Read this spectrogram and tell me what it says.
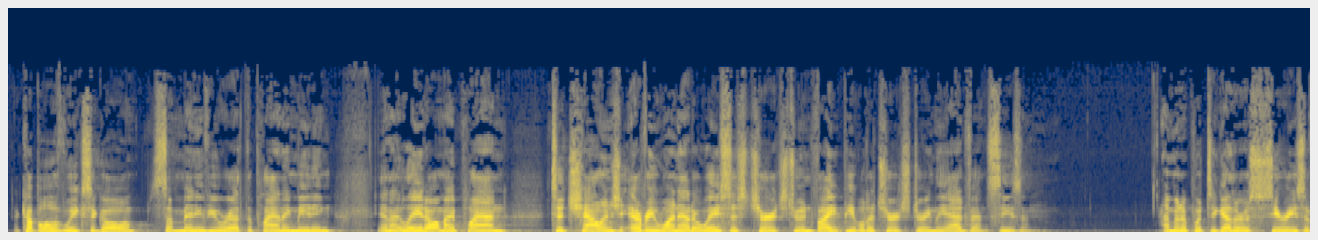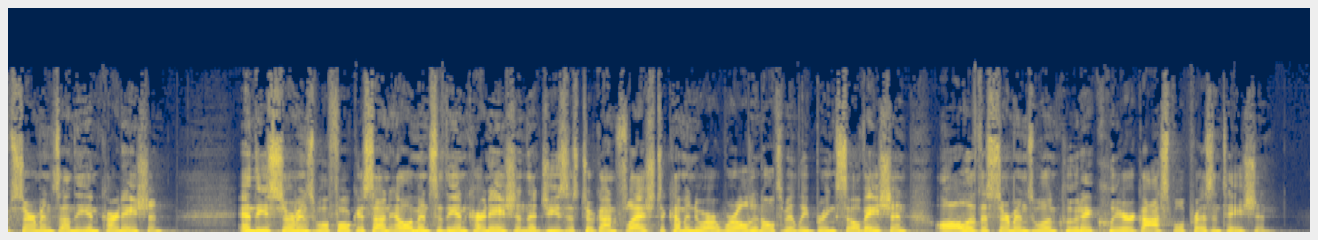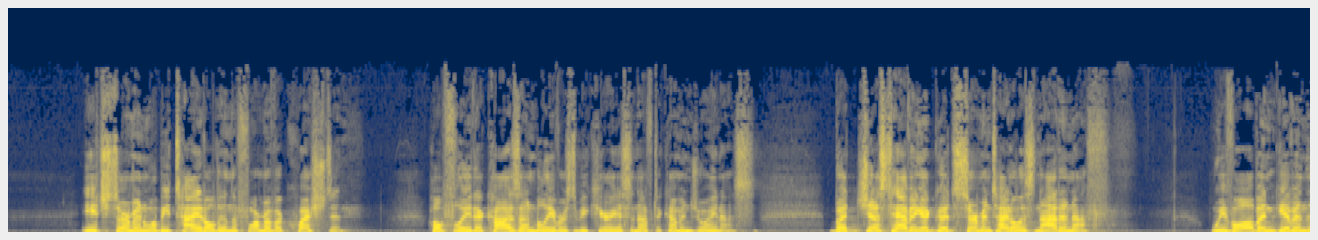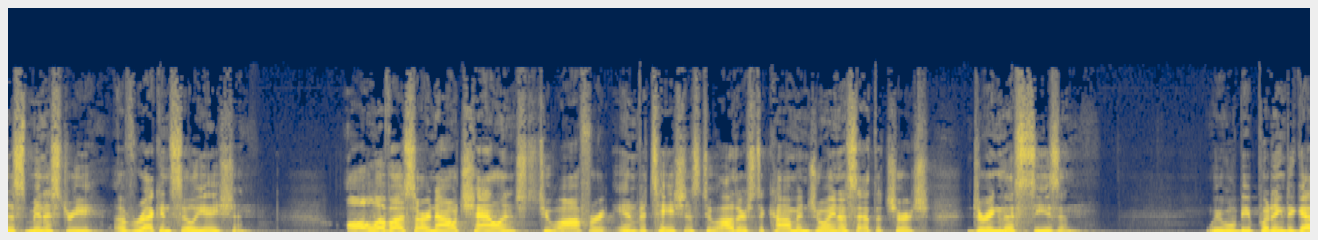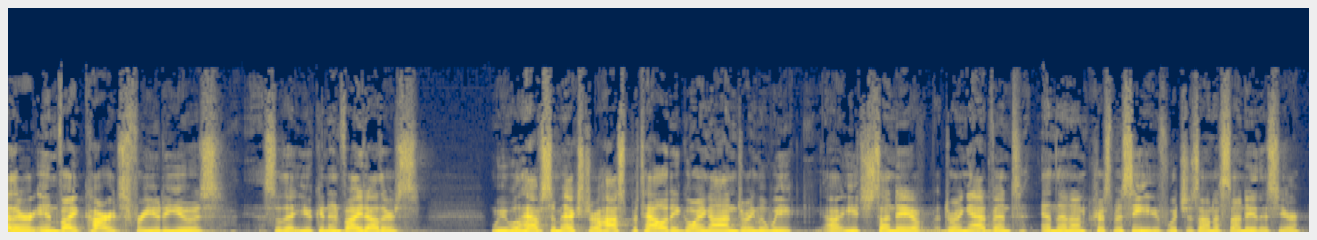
A couple of weeks ago, some, many of you were at the planning meeting, and I laid out my plan to challenge everyone at Oasis Church to invite people to church during the Advent season. I'm going to put together a series of sermons on the incarnation. And these sermons will focus on elements of the incarnation that Jesus took on flesh to come into our world and ultimately bring salvation. All of the sermons will include a clear gospel presentation. Each sermon will be titled in the form of a question, hopefully to cause unbelievers to be curious enough to come and join us. But just having a good sermon title is not enough. We've all been given this ministry of reconciliation all of us are now challenged to offer invitations to others to come and join us at the church during this season. We will be putting together invite cards for you to use so that you can invite others. We will have some extra hospitality going on during the week, uh, each Sunday during Advent, and then on Christmas Eve, which is on a Sunday this year.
